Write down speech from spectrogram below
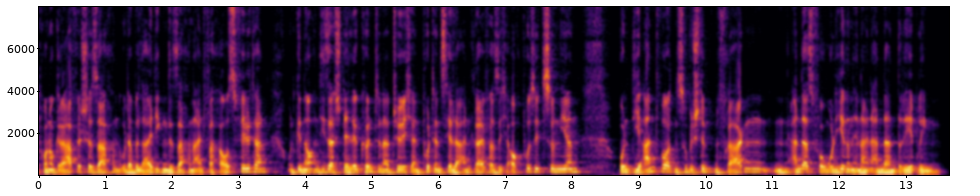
pornografische Sachen oder beleidigende Sachen einfach rausfiltern. Und genau an dieser Stelle könnte natürlich ein potenzieller Angreifer sich auch positionieren und die Antworten zu bestimmten Fragen anders formulieren, in einen anderen Dreh bringen.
